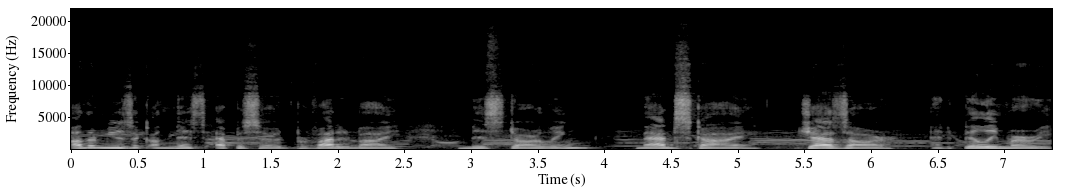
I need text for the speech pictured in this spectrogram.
Other music on this episode provided by Miss Darling, Mad Sky, Jazzar, and Billy Murray.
